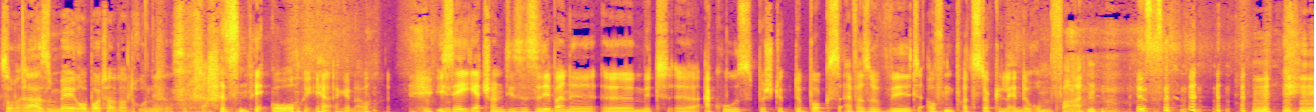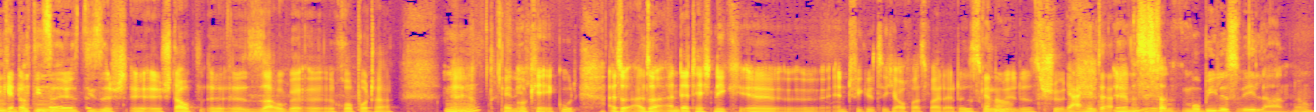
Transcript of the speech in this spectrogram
So ein Rasenmäherroboter da drunter. Rasenmäher. Oh, ja, genau. Ich sehe jetzt schon diese silberne äh, mit äh, Akkus bestückte Box einfach so wild auf dem Potsdok-Gelände rumfahren. Ihr kennt doch diese, diese äh, Staubsauge-Roboter. Mhm, kenn ich. Okay, gut. Also, also an der Technik äh, äh, entwickelt sich auch was weiter. Das ist Genau. cool, das ist schön. Ja, hinter. Ähm, Das ist dann mobiles WLAN, ne?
